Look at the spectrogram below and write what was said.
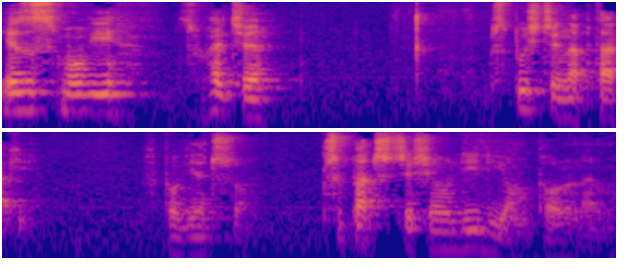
Jezus mówi, słuchajcie, spójrzcie na ptaki w powietrzu, przypatrzcie się liliom polnym.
